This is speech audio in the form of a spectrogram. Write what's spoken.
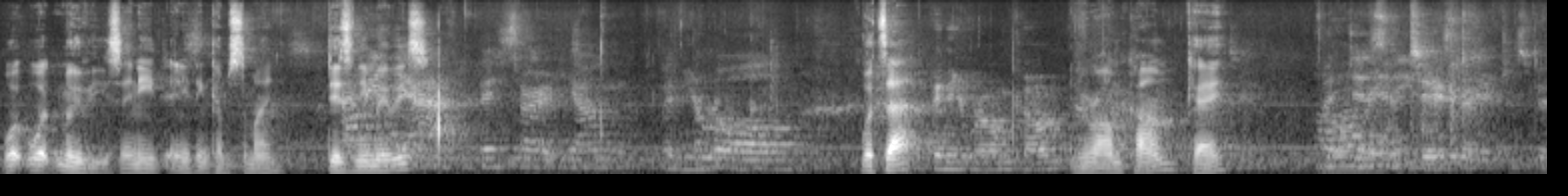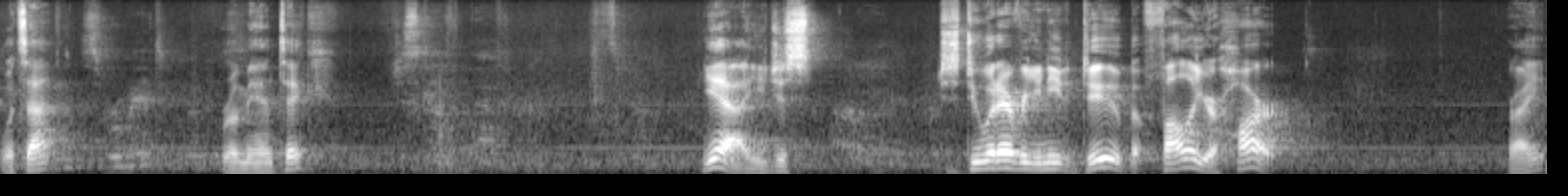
What what movies? Any anything comes to mind? Disney I mean, movies? Yeah, they started young with the whole, What's that? Any rom-com? Any rom com? Okay. but Disney. What's that? It's romantic movie. Romantic. Yeah, you just just do whatever you need to do, but follow your heart. Right?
